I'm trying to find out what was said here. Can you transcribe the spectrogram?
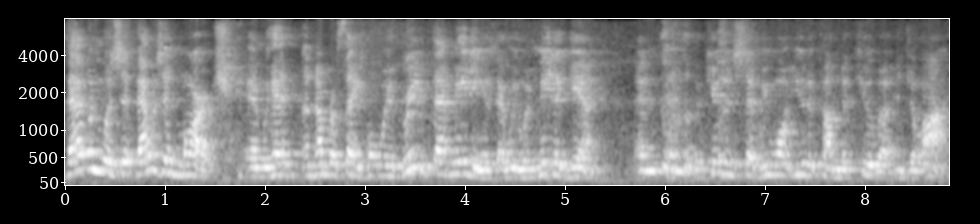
That one was, that was in March, and we had a number of things. What we agreed at that meeting is that we would meet again. And, and the Cubans said, we want you to come to Cuba in July.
